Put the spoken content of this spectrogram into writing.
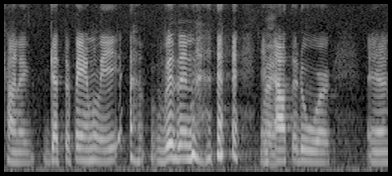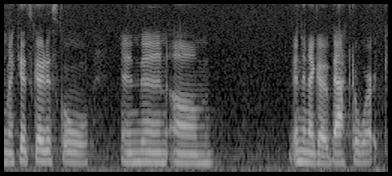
kind of get the family within and Right. out the door. And my kids go to school. And then, um, and then I go back to work.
